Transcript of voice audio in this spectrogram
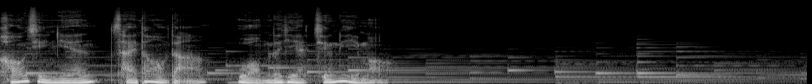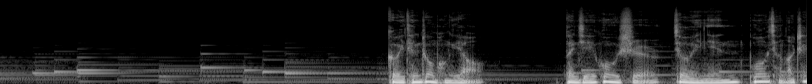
好几年才到达。我们的眼睛里吗？各位听众朋友，本节故事就为您播讲到这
